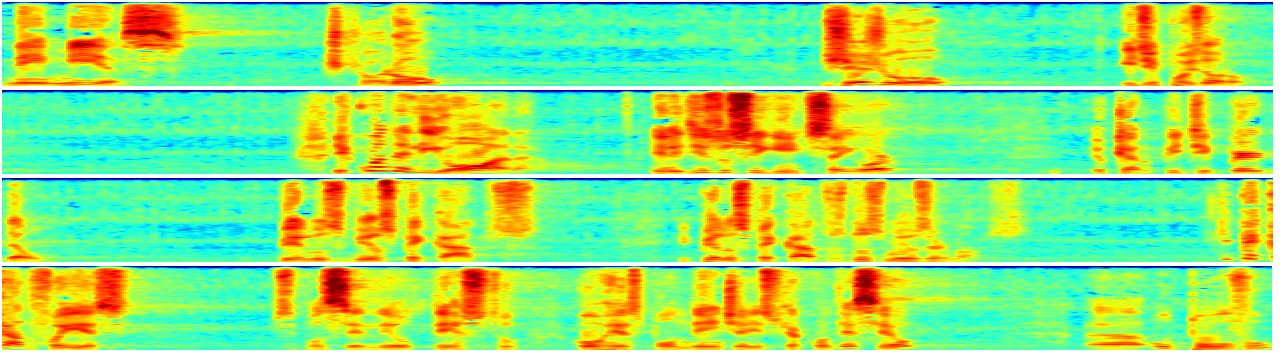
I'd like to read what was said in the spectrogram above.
Neemias chorou, jejuou e depois orou. E quando ele ora, ele diz o seguinte: Senhor, eu quero pedir perdão pelos meus pecados e pelos pecados dos meus irmãos. Que pecado foi esse? Se você ler o texto correspondente a isso que aconteceu, uh, o povo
